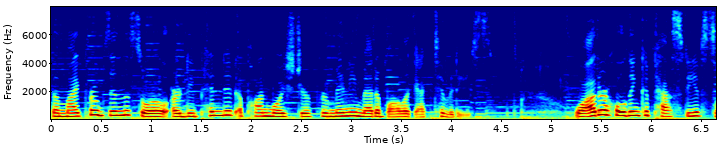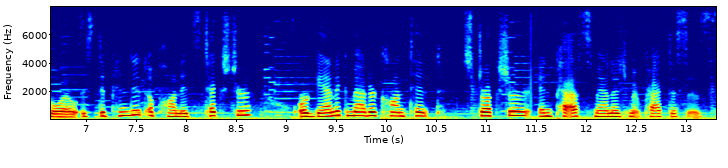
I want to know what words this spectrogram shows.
The microbes in the soil are dependent upon moisture for many metabolic activities. Water holding capacity of soil is dependent upon its texture, organic matter content, structure, and past management practices.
